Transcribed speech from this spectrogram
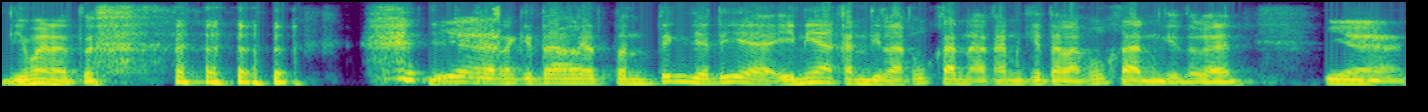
Gimana tuh? Jadi Iya. karena kita lihat penting jadi ya ini akan dilakukan akan kita lakukan gitu kan. Yeah.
